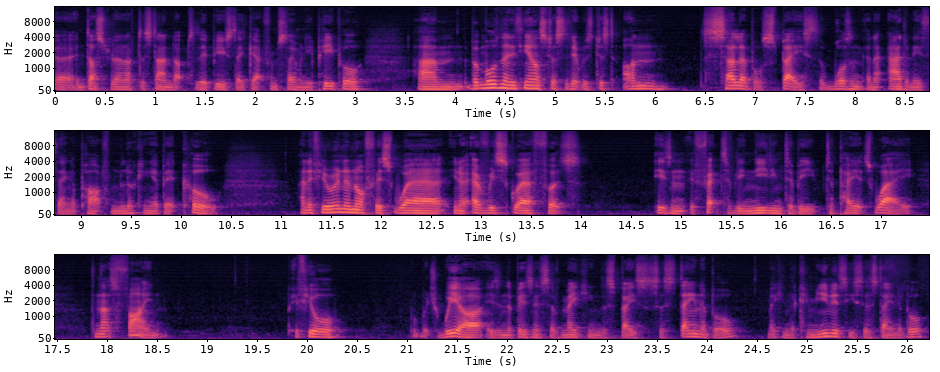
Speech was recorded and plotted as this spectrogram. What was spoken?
uh, industrial enough to stand up to the abuse they'd get from so many people. Um, but more than anything else, just that it was just unsellable space that wasn't going to add anything apart from looking a bit cool. And if you're in an office where you know every square foot isn't effectively needing to be to pay its way, then that's fine if you're, which we are, is in the business of making the space sustainable, making the community sustainable,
